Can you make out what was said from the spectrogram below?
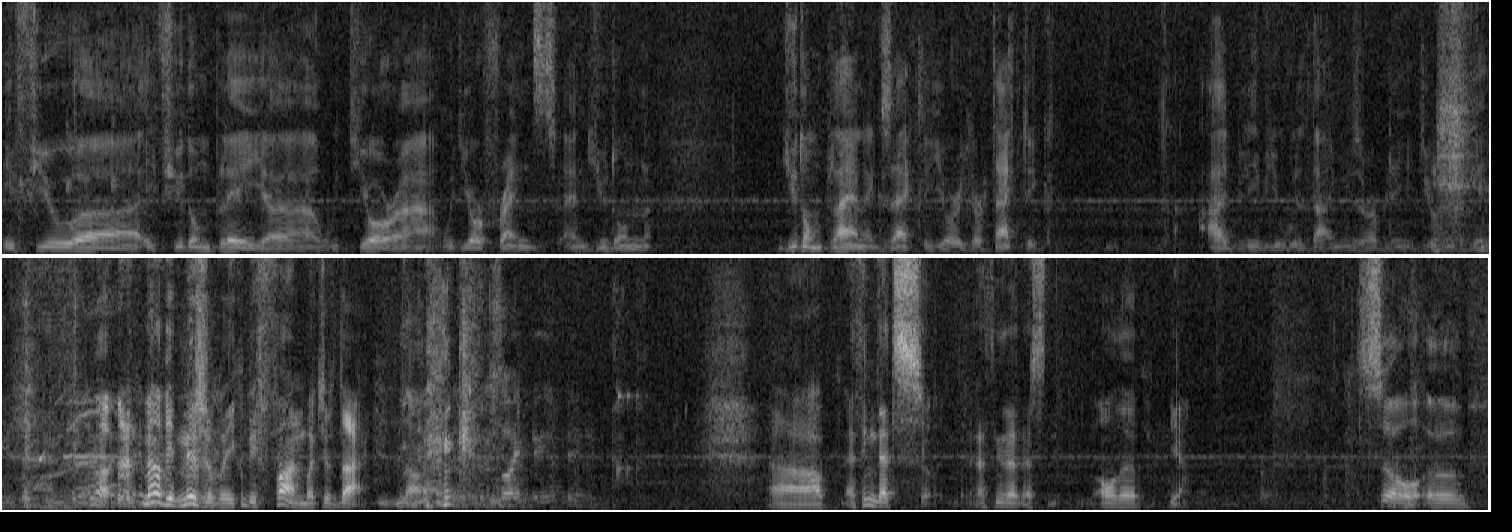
If you uh, if you don't play uh, with your uh, with your friends and you don't you don't plan exactly your your tactic, I believe you will die miserably during the game. And, uh, well, it might be miserable. It could be fun, but you'll die. no, It's like D&D. Uh, I think that's. I think that that's all the. Yeah. So, uh,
